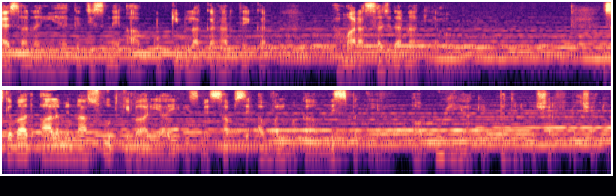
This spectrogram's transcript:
ایسا نہیں ہے کہ جس نے آپ کو قبلہ قرار دے کر ہمارا سجدہ نہ کیا ہو۔ اس کے بعد عالم ناسود کی باری آئی، اس میں سب سے اول مقام نسبتیہ اور روحیہ کے بدن کو شرف بخشا گیا۔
